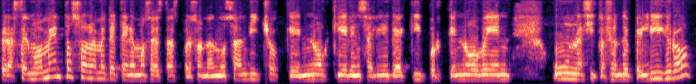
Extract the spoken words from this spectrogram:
Pero hasta el momento solamente tenemos a estas personas. Nos han dicho que no quieren salir de aquí porque no ven una situación de peligro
